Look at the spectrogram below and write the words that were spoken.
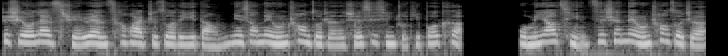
这是由 Lens 学院策划制作的一档面向内容创作者的学习型主题播客。我们邀请资深内容创作者，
